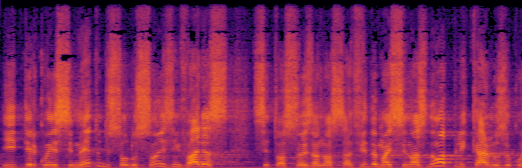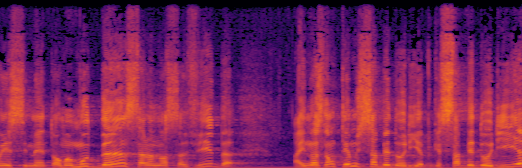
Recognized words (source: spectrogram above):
e ter conhecimento de soluções em várias situações da nossa vida, mas se nós não aplicarmos o conhecimento a uma mudança na nossa vida, aí nós não temos sabedoria, porque sabedoria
